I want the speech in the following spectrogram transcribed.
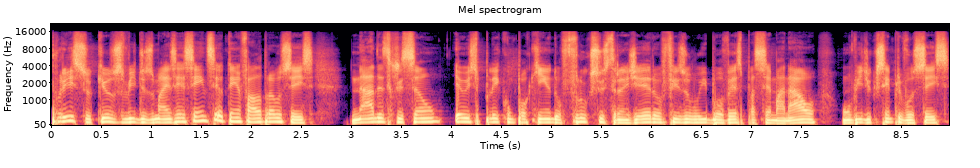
Por isso que os vídeos mais recentes eu tenho falado para vocês. Na descrição eu explico um pouquinho do fluxo estrangeiro, eu fiz o Ibovespa semanal, um vídeo que sempre vocês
